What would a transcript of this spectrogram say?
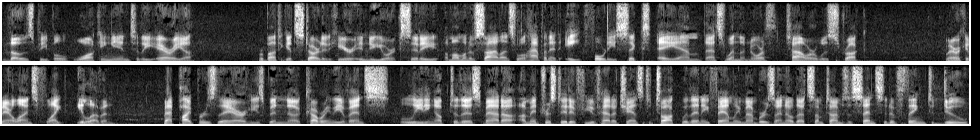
those people walking into the area we're about to get started here in New York City. A moment of silence will happen at 8:46 a.m. That's when the North Tower was struck. American Airlines flight 11. Matt Piper's there. He's been uh, covering the events leading up to this. Matt, uh, I'm interested if you've had a chance to talk with any family members. I know that's sometimes a sensitive thing to do.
